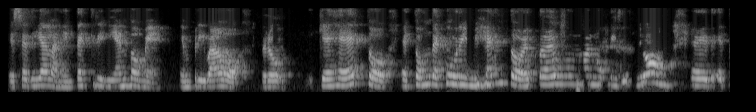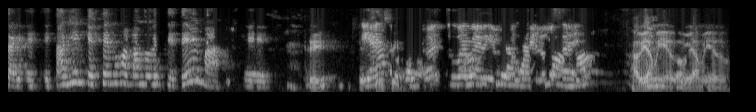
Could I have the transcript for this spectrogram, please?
ese día la gente escribiéndome en privado, pero ¿qué es esto? Esto es un descubrimiento, esto es una notición. Eh, está, bien que estemos hablando de este tema. Eh, sí. Y era Como, yo estuve medio ¿no? Había miedo, había miedo.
